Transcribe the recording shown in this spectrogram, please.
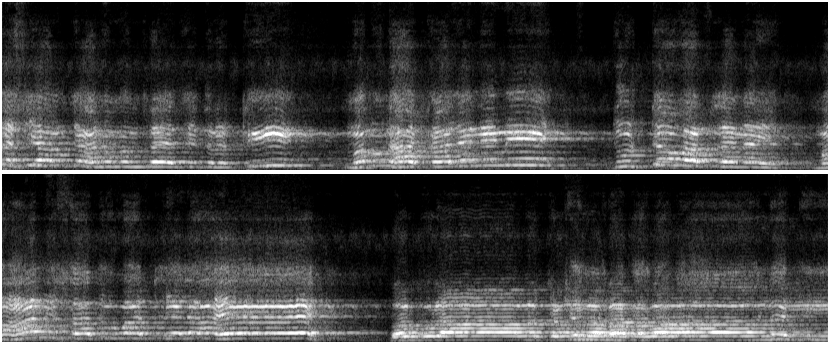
तशी आमच्या हनुमंतरायाची दृष्टी म्हणून हा कालनेमी दुष्ट वाटला नाही महान साधू वाटलेला आहे परशुरामचंद्र भगवान की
